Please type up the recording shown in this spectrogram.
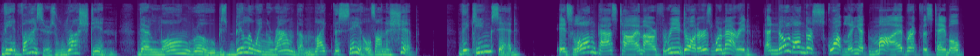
The advisers rushed in, their long robes billowing around them like the sails on a ship. The king said, It's long past time our three daughters were married, and no longer squabbling at my breakfast table.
